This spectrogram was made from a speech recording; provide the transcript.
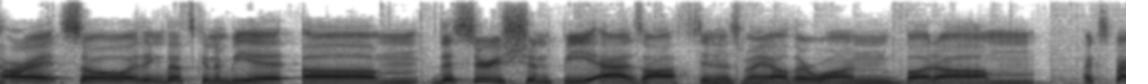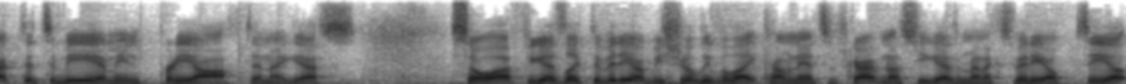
Alright, so I think that's gonna be it. Um, this series shouldn't be as often as my other one, but um, expect it to be, I mean, pretty often, I guess. So uh, if you guys liked the video, be sure to leave a like, comment, and subscribe, and I'll see you guys in my next video. See ya!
